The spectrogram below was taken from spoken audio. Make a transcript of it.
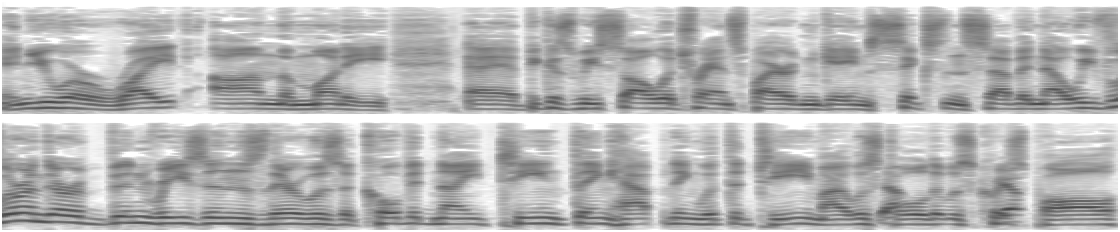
and you were right on the money uh, because we saw what transpired in Game Six and Seven. Now we've learned there have been reasons. There was a COVID nineteen thing happening with the team. I was yep. told it was Chris yep. Paul.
